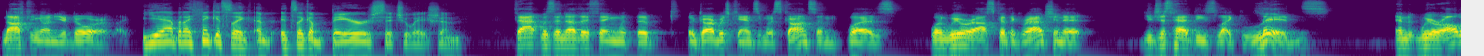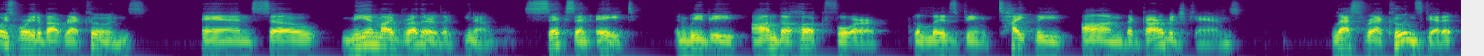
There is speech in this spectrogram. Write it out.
knocking on your door. Like Yeah, but I think it's like a it's like a bear situation. that was another thing with the, the garbage cans in Wisconsin was when we were Oscar the Grouch in it, you just had these like lids, and we were always worried about raccoons. And so me and my brother, like, you know, six and eight, and we'd be on the hook for the lids being tightly on the garbage cans, lest raccoons get it.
